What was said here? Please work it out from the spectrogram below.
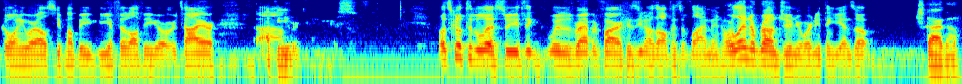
go anywhere else. He'll probably be in Philadelphia or retire. Um, let's go to the list. Who do you think was rapid fire? Because you know the offensive lineman. Orlando Brown Jr. Where do you think he ends up? Chicago.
